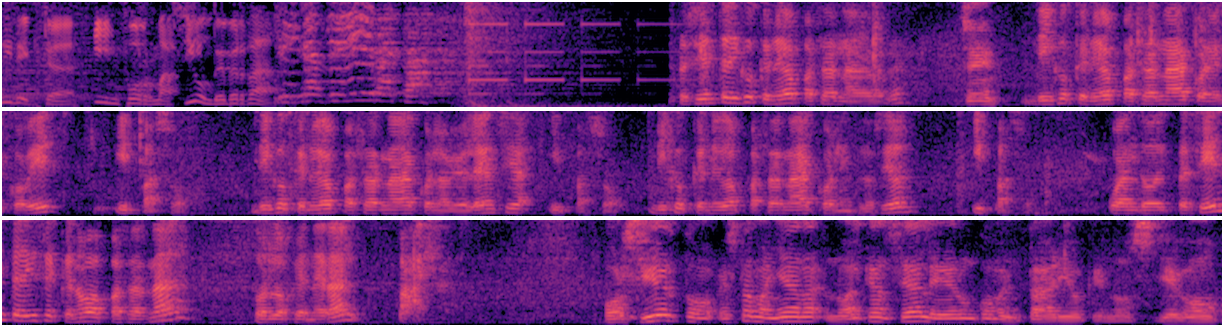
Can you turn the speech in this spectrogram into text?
Directa. Información de verdad. El presidente dijo que no iba a pasar nada, ¿verdad? Sí. Dijo que no iba a pasar nada con el COVID y pasó. Dijo que no iba a pasar nada con la violencia y pasó. Dijo que no iba a pasar nada con la inflación y pasó. Cuando el presidente dice que no va a pasar nada, por lo general pasa. Por cierto, esta mañana no alcancé a leer un comentario que nos llegó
